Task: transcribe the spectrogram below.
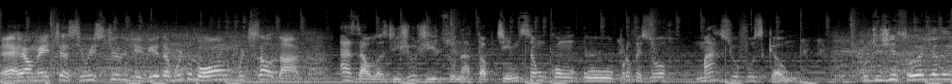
É realmente assim um estilo de vida muito bom, muito saudável. As aulas de jiu-jitsu na Top Team são com o professor Márcio Fuscão. O jiu-jitsu hoje ele,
